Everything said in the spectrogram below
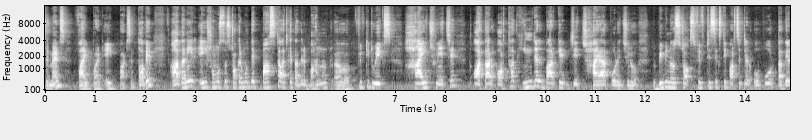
cements five point eight percent তবে আদানির এই সমস্ত স্টকের মধ্যে পাঁচটা আজকে তাদের বাহান্ন ফিফটি টু উইক্স হাই ছুঁয়েছে। তার অর্থাৎ হিন্ডেলবার্গের যে ছায়া পড়েছিল, বিভিন্ন স্টকস ফিফটি সিক্সটি পার্সেন্টের ওপর তাদের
